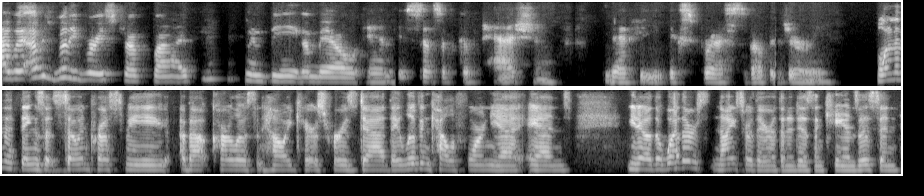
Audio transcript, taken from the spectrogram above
I, was, I was really very struck by him being a male and his sense of compassion that he expressed about the journey. One of the things that so impressed me about Carlos and how he cares for his dad, they live in California and you know, the weather's nicer there than it is in Kansas. And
